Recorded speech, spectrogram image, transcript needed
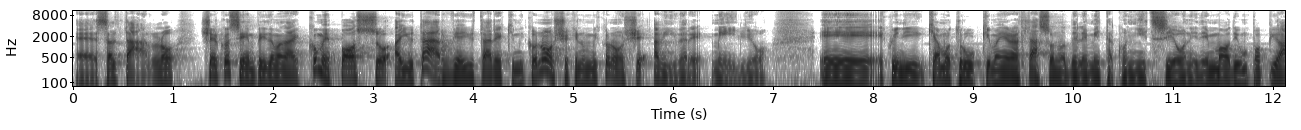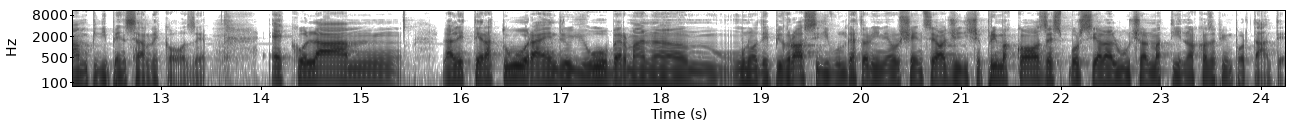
eh, saltarlo, cerco sempre di domandare come posso aiutarvi, aiutare chi mi conosce, chi non mi conosce a vivere meglio. E, e quindi chiamo trucchi, ma in realtà sono delle metacognizioni, dei modi un po' più ampi di pensare le cose. Ecco, la... Mm, la letteratura, Andrew Huberman, um, uno dei più grossi divulgatori di neuroscienze oggi, dice prima cosa esporsi alla luce al mattino, la cosa più importante.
